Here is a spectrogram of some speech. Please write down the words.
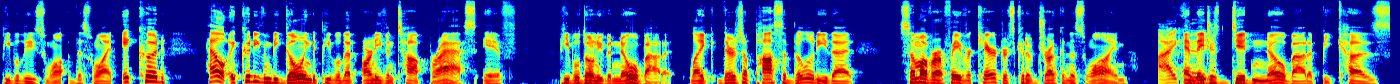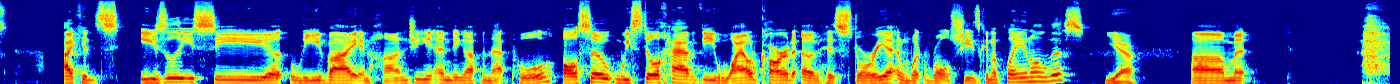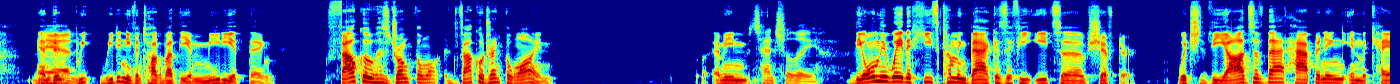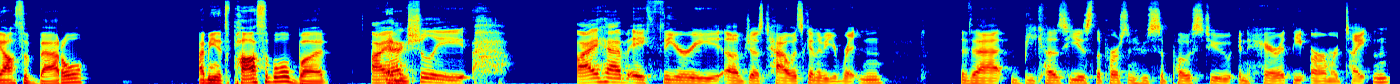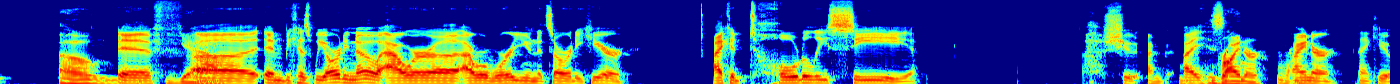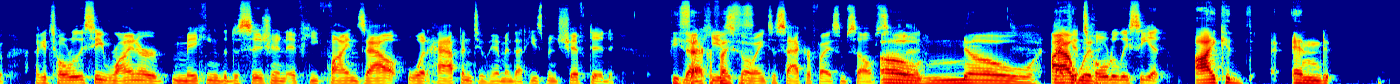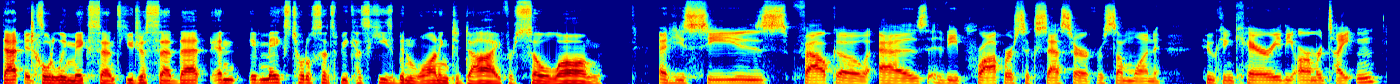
people these this wine. It could hell, it could even be going to people that aren't even top brass if people don't even know about it. Like there's a possibility that some of our favorite characters could have drunken this wine I could, and they just didn't know about it because I could easily see Levi and Hanji ending up in that pool. Also, we still have the wild card of Historia and what role she's going to play in all this. yeah. Um, And we we didn't even talk about the immediate thing. Falco has drunk the wine. Falco drank the wine. I mean, potentially. the only way that he's coming back is if he eats a shifter, which the odds of that happening in the chaos of battle, I mean, it's possible, but I And- actually, I have a theory of just how it's going to be written. That because he is the person who's supposed to inherit the armored titan, oh, if Yeah. uh and because we already know our uh, our war units already here i could totally see oh, shoot i'm i his Reiner. reiner thank you i could totally see reiner making the decision if he finds out what happened to him and that he's been shifted he that sacrifices. he's going to sacrifice himself so oh that no, i could would. totally see it I could, and that It's- totally makes sense. You just said that, and it makes total sense because he's been wanting to die for so long. And he sees Falco as the proper successor for someone who can carry the armored titan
